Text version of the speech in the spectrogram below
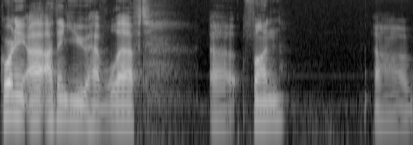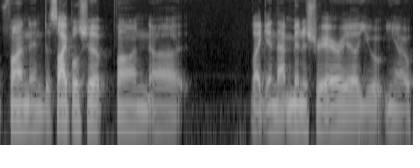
Courtney, I, I think you have left uh, fun, uh, fun in discipleship, fun uh, like in that ministry area. You you know,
